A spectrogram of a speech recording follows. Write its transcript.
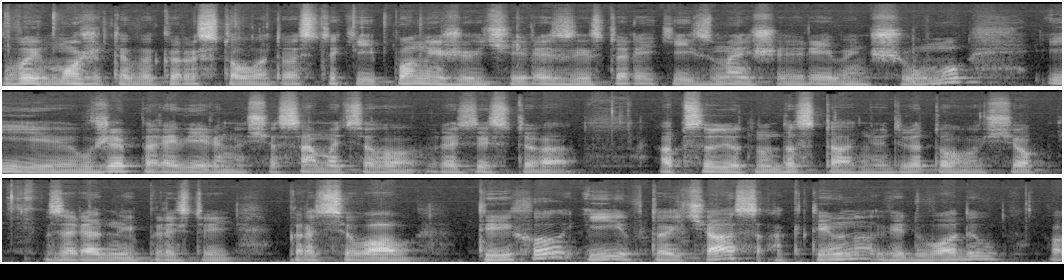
ви можете використовувати ось такий понижуючий резистор, який зменшує рівень шуму, і вже перевірено, що саме цього резистора абсолютно достатньо для того, щоб зарядний пристрій працював тихо і в той час активно відводив е,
